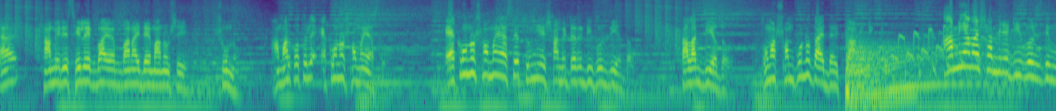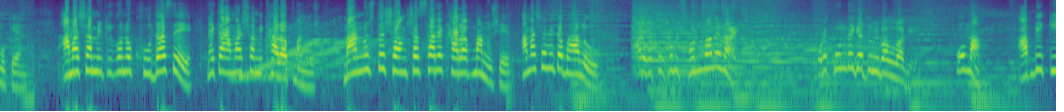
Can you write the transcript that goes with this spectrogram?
হ্যাঁ স্বামীর ছেলে বানাই দেয় মানুষে। শুনো আমার কথা হলে এখনও সময় আছে। এখনও সময় আছে তুমি এই স্বামীটারে ডিভোর্স দিয়ে দাও। তালাক দিয়ে দাও। তোমার সম্পূর্ণ দায় দায়িত্ব আমি দেখব। আমি আমার স্বামীর ডিভোর্স দিমু কেন? আমার স্বামীর কি কোনো খুদ আছে? নাকি আমার স্বামী খারাপ মানুষ? মানুষ তো সংসার ছাড়ে খারাপ মানুষের। আমার স্বামী তো ভালো। আর ও তো কোনো সম্মানে নাই। ওরে কোন দিকে তুমি ভালো লাগে? ও মা আপনি কি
